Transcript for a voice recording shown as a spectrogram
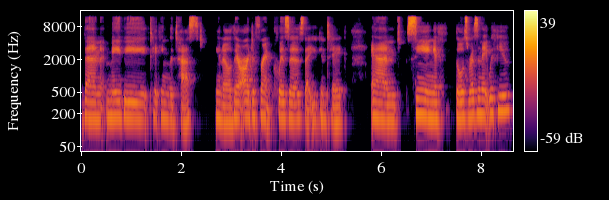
then maybe taking the test. You know, there are different quizzes that you can take and seeing if those resonate with you.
